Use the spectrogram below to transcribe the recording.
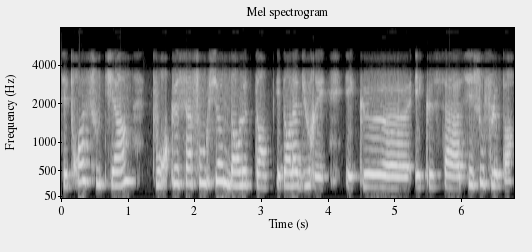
ces trois soutiens pour que ça fonctionne dans le temps et dans la durée et que, et que ça s'essouffle pas.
